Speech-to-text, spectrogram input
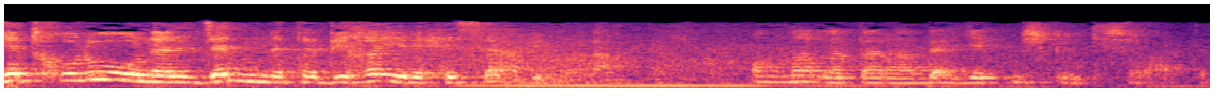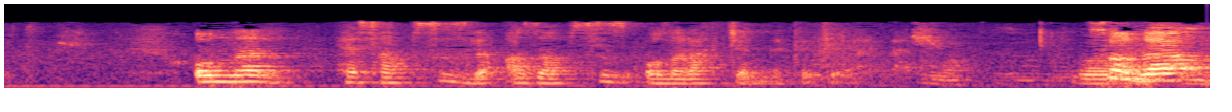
yedhulûnel cennete bi gayri hisabin Onlarla beraber 70 bin kişi vardır diyor. Onlar hesapsız ve azapsız olarak cennete girerler. Sonra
